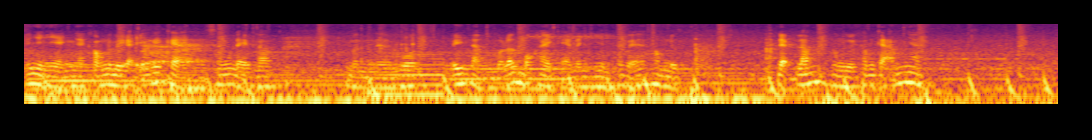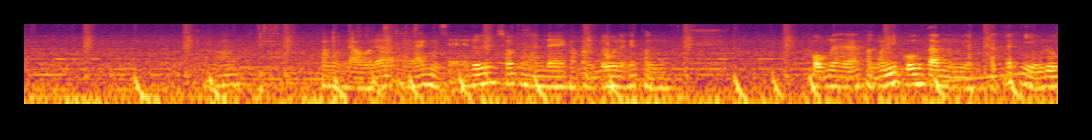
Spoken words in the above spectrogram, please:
cái nhẹ nhàng nha không nó bị gãy cái càng không có đẹp đâu mình à, vô ý là một lớn một hai càng là nhìn có vẻ không được đẹp lắm mọi người thông cảm nha. Đó. phần đầu rồi đó lát mình sẽ rưới sốt lên đây còn phần đuôi là cái phần bụng là, là phần lớn nhất của con tâm mọi người thật rất nhiều luôn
